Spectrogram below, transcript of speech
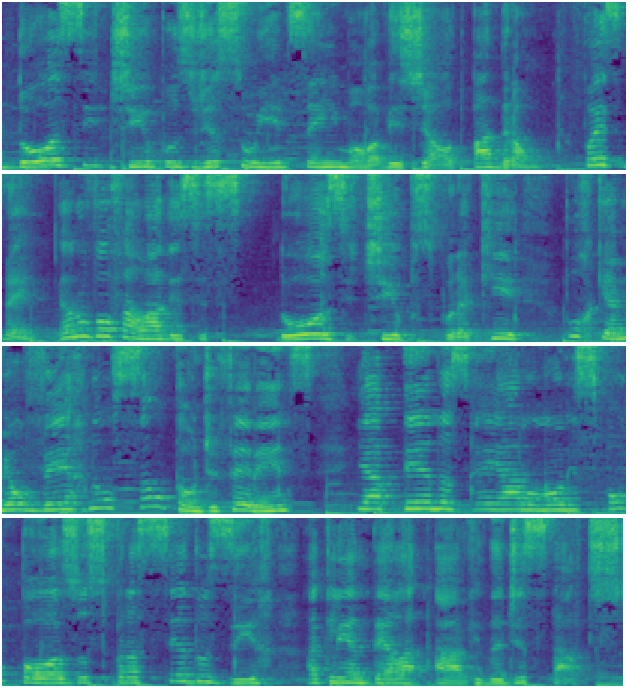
12 tipos de suítes em imóveis de alto padrão. Pois bem, eu não vou falar desses 12 tipos por aqui, porque, a meu ver, não são tão diferentes e apenas ganharam nomes pomposos para seduzir a clientela ávida de status.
